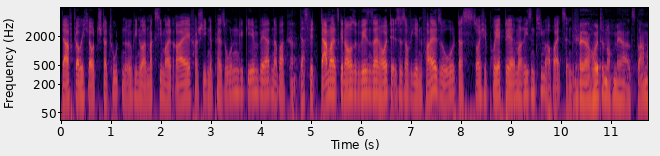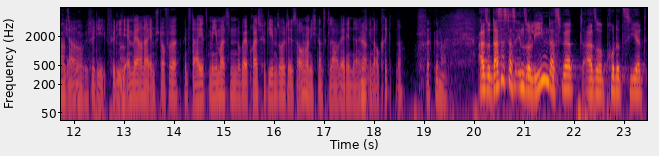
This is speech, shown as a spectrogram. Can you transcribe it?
darf, glaube ich, laut Statuten irgendwie nur an maximal drei verschiedene Personen gegeben werden. Aber Ja. das wird damals genauso gewesen sein. Heute ist es auf jeden Fall so, dass solche Projekte ja immer riesen Teamarbeit sind. Ja, ja, heute noch mehr als damals, Ja, glaube ich. für die, für die Genau. mRNA-Impfstoffe, wenn es da jetzt jemals einen Nobelpreis für geben sollte, ist auch noch nicht ganz klar, wer den da Ja. eigentlich genau kriegt. Ne? Genau. Also das ist das Insulin, das wird also produziert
